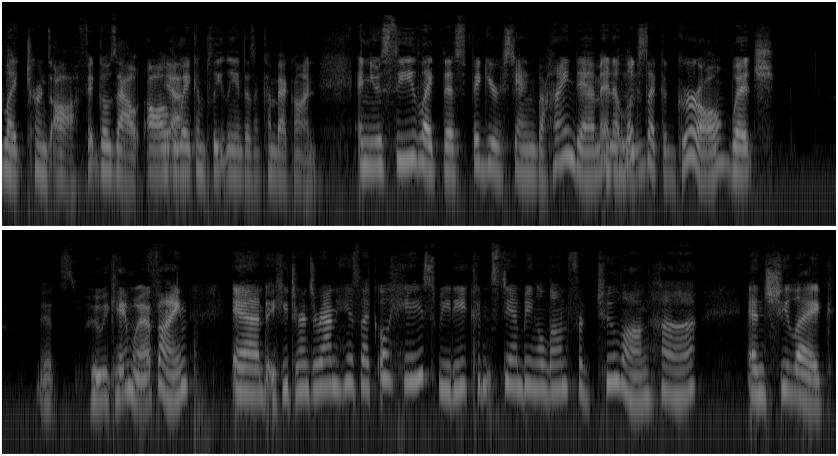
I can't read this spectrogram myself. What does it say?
like turns off. It goes out all Yeah. the way completely and doesn't come back on. And you see like this figure standing behind him, and Mm-hmm. it looks like a girl, which It's who he came with. fine. And he turns around and he's like, "Oh hey, sweetie, couldn't stand being alone for too long, huh?" And she like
